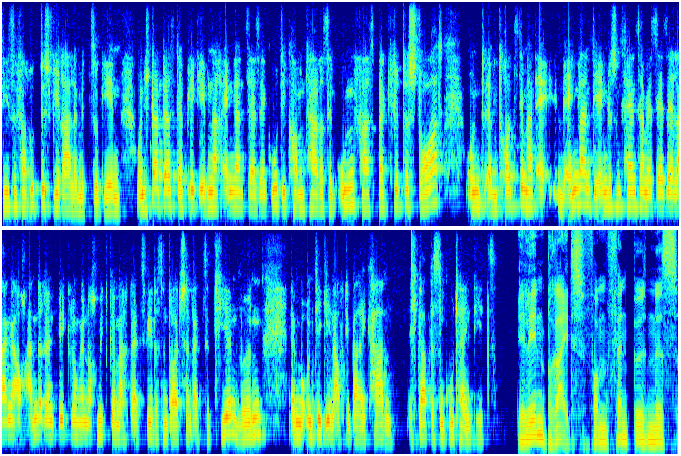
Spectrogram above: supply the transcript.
diese verrückte Spirale mitzugehen. Und ich glaube, da ist der Blick eben nach England sehr, sehr gut. Die Kommentare sind unfassbar kritisch dort. Und ähm, trotzdem hat äh, in England, die englischen Fans haben ja sehr, sehr lange auch andere Entwicklungen noch mitgemacht, als wir das in Deutschland akzeptieren würden. Ähm, und die gehen auf die Barrikaden. Ich glaube, das ist ein guter Indiz. Helene Breit vom Fanbündnis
